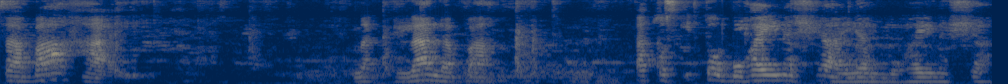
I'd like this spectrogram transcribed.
sa bahay. Naglalaba. Tapos ito, buhay na siya. Ayan, buhay na siya.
